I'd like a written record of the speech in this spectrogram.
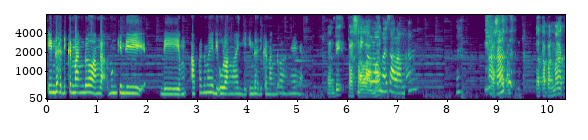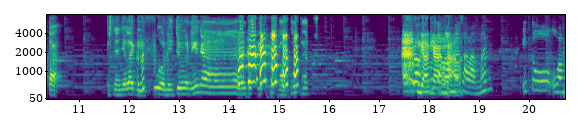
indah dikenang doang, nggak mungkin di di apa namanya diulang lagi, indah dikenang doang ya nggak sih? Nanti pas kalau salaman, nggak salaman, pas salaman, tatapan mata. Terus nyanyi lagi. Terus? Cuni cuninya. Nggak, nggak, kalau nggak. nggak salaman, itu uang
